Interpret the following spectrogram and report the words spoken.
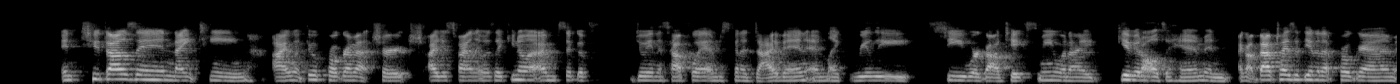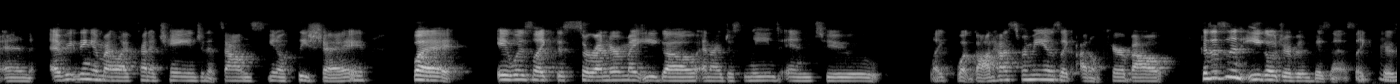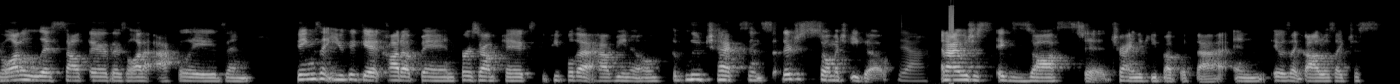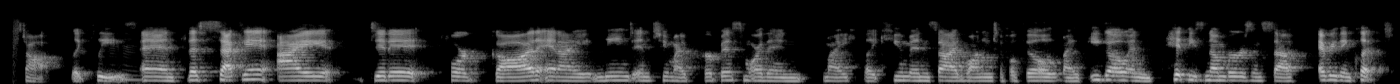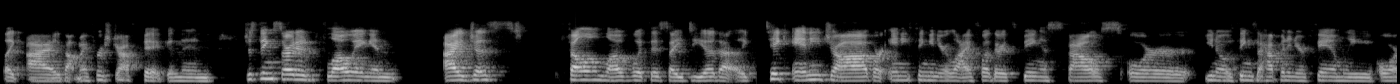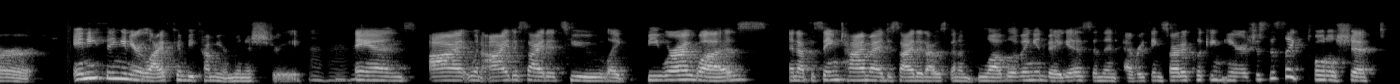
in 2019, I went through a program at church. I just finally was like, you know what? I'm sick of doing this halfway. I'm just going to dive in and like really see where God takes me when I give it all to Him. And I got baptized at the end of that program, and everything in my life kind of changed. And it sounds, you know, cliche, but it was like this surrender of my ego. And I just leaned into like what God has for me. I was like, I don't care about because this is an ego driven business. Like there's a mm-hmm. lot of lists out there, there's a lot of accolades and things that you could get caught up in first round picks, the people that have, you know, the blue checks and there's just so much ego. Yeah. And I was just exhausted trying to keep up with that. And it was like, God was like, just stop, like, please. Mm-hmm. And the second I did it for God and I leaned into my purpose more than my like human side wanting to fulfill my ego and hit these numbers and stuff, everything clicked. Like I mm-hmm. got my first draft pick and then just things started flowing and I just fell in love with this idea that like take any job or anything in your life whether it's being a spouse or you know things that happen in your family or anything in your life can become your ministry. Mm-hmm. And I, when I decided to like be where I was, and at the same time, I decided I was going to love living in Vegas, and then everything started clicking here. It's just this like total shift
